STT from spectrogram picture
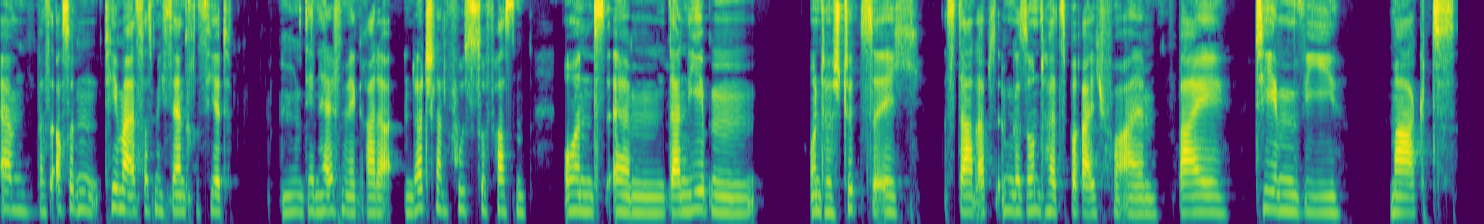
ähm, was auch so ein Thema ist, was mich sehr interessiert. Mm, den helfen wir gerade in Deutschland Fuß zu fassen. Und ähm, daneben unterstütze ich Startups im Gesundheitsbereich vor allem bei Themen wie Markt,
